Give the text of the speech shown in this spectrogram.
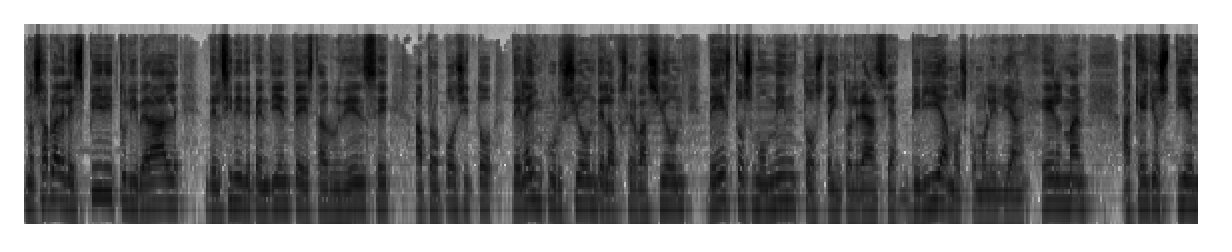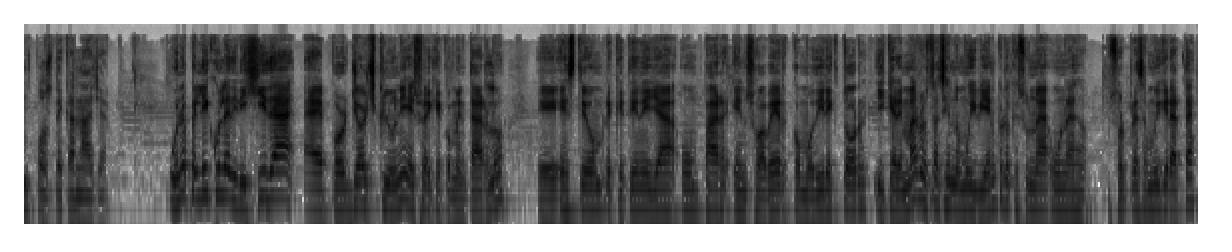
nos habla del espíritu liberal del cine independiente estadounidense a propósito de la incursión, de la observación de estos momentos de intolerancia, diríamos como Lilian Hellman, aquellos tiempos de canalla. Una película dirigida eh, por George Clooney, eso hay que comentarlo. Eh, este hombre que tiene ya un par en su haber como director y que además lo está haciendo muy bien, creo que es una, sorpresa muy grata.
